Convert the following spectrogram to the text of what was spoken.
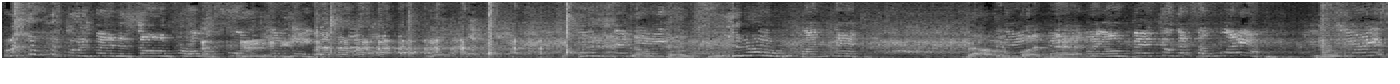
this dude has been in the zone for over four decades. Four decades. Bullshit. But net. Nothing but Bang my net. own bed, dude. That's a layup. Are you serious?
